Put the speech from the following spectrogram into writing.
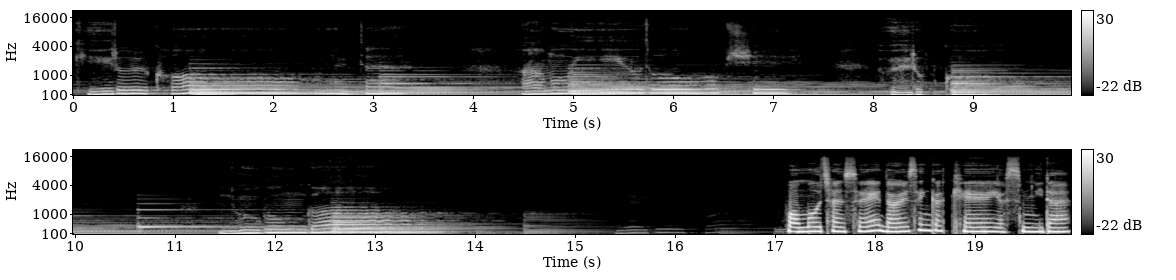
길을 거닐 때 아무 이유도 없이 외롭고 누군가 원모어찬스의 널 생각해 였습니다.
